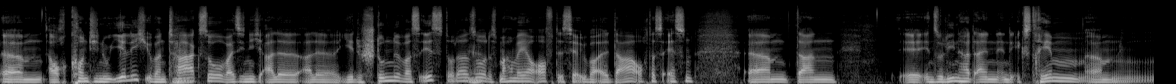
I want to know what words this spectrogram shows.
ähm, auch kontinuierlich über den Tag so, weiß ich nicht, alle, alle jede Stunde was isst oder so, das machen wir ja oft, ist ja überall da auch das Essen, ähm, dann Insulin hat einen extremen ähm,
